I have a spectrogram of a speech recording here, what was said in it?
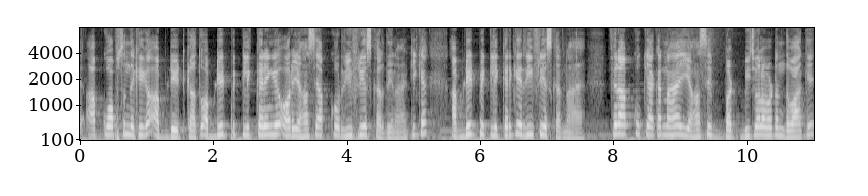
आपको ऑप्शन देखेगा अपडेट का। तो अपडेट पे क्लिक करेंगे और यहाँ से आपको रिफ्रेश कर देना है, ठीक है? अपडेट पे क्लिक करके रिफ्रेश करना है। फिर आपको क्या करना है? यहाँ से बट बीच वाला बटन दबा के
